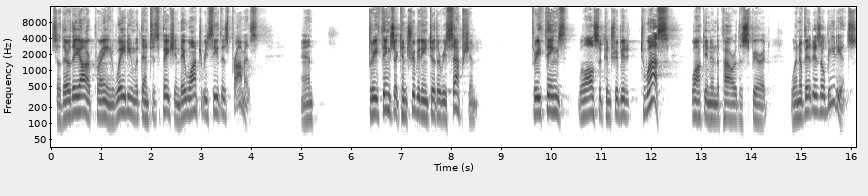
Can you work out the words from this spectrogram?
So there they are praying, waiting with anticipation. They want to receive this promise. And three things are contributing to the reception. Three things will also contribute to us walking in the power of the Spirit. One of it is obedience.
